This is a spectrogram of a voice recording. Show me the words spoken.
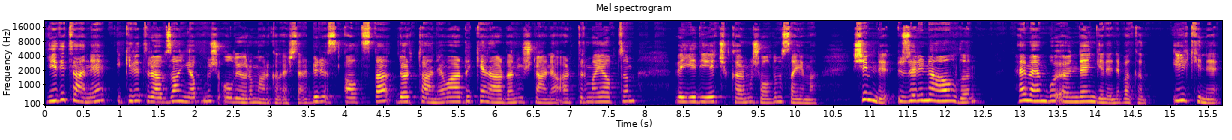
7 tane ikili trabzan yapmış oluyorum arkadaşlar. Bir altta 4 tane vardı. Kenardan 3 tane arttırma yaptım ve 7'ye çıkarmış oldum sayımı. Şimdi üzerine aldım. Hemen bu önden geleni bakın. İlkini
